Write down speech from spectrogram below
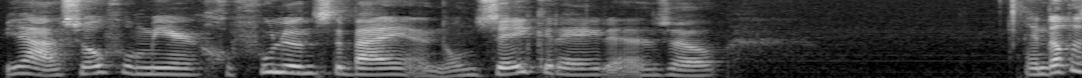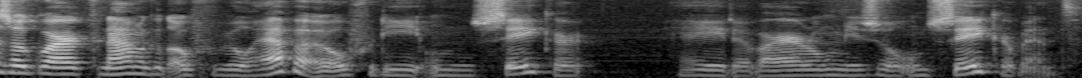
ja, zoveel meer gevoelens erbij en onzekerheden en zo. En dat is ook waar ik voornamelijk het over wil hebben. Over die Waarom je zo onzeker bent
